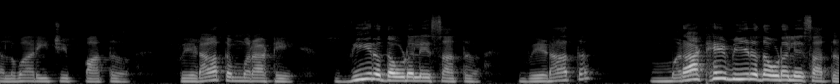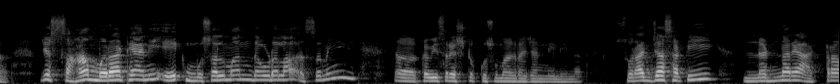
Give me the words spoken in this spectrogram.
तलवारीची पातं वेडात मराठे वीर दौडले सात. वेडात मराठे वीर दौडले सात. जे सहा मराठे आणि एक मुसलमान दौडला असं नाही कविश्रेष्ठ कुसुमाग्रजांनी लिहिलं. स्वराज्यासाठी लढणाऱ्या अठरा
